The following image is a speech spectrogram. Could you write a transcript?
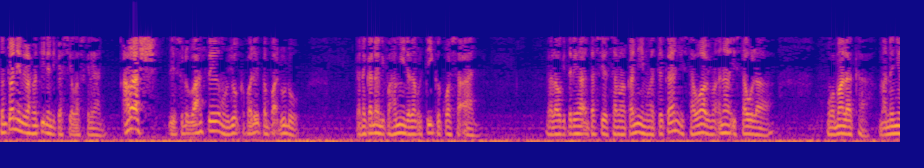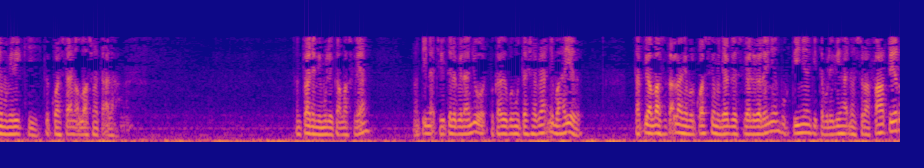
Tentuan yang dirahmati dan dikasih Allah sekalian. Arash Di sudut bahasa merujuk kepada tempat duduk. Kadang-kadang dipahami dalam erti kekuasaan. Kalau kita lihat Antasir Samarkani mengatakan Istawa bermakna istawla Wa malaka Maknanya memiliki kekuasaan Allah SWT Tentuan yang dimuliakan Allah sekalian Nanti nak cerita lebih lanjut Perkara pemutasyabihat ni bahaya tapi Allah SWT yang berkuasa menjaga segala-galanya. Buktinya kita boleh lihat dalam surah Fatir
